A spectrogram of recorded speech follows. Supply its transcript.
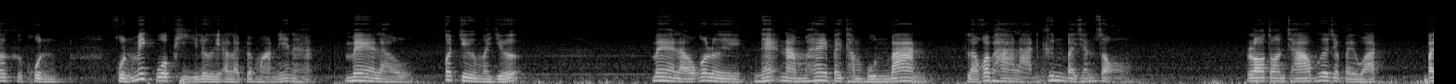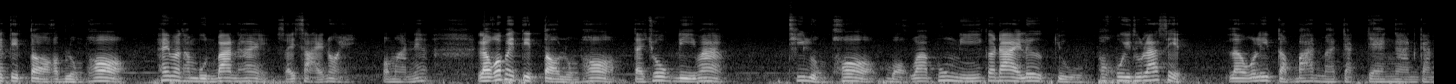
ก็คือคนคนไม่กลัวผีเลยอะไรประมาณนี้นะฮะแม่เราก็เจอมาเยอะ แม่เราก็เลยแนะนำให้ไปทำบุญบ้าน เราก็พาหลานขึ้นไปชั้นสองรอตอนเช้าเพื่อจะไปวัด ไปติดต่อกับหลวงพ่อ ให้มาทำบุญบ้านให้สายๆหน่อย ประมาณเนี้ยเราก็ไปติดต่อหลวงพ่อแต่โชคดีมาก ที่หลวงพ่อบอกว่าพรุ่งนี้ก็ได้เลิกอยู่ พอคุยธุระเสร็จ เราก็รีบกลับบ้านมาจัดแจงงานกัน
